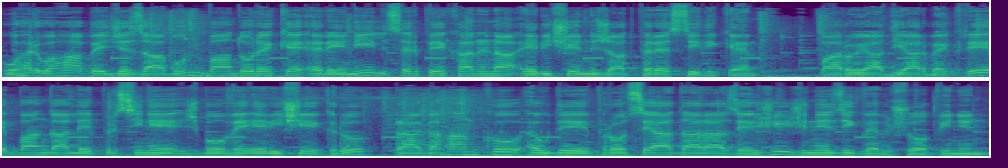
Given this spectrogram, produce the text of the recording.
û herwiha bê cezabûn bandoreke erênî li ser pêkanîna êrîşên nijadperestî dike. Baroya Diyarbekirê banga lêpirsînê ji bo vê êrîşê kir û ragihan ku ew dê proseya darazê jî ji nêzik ve bişopînin.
